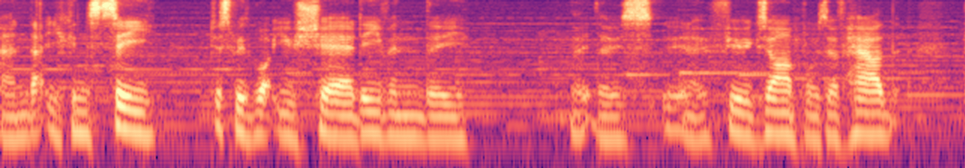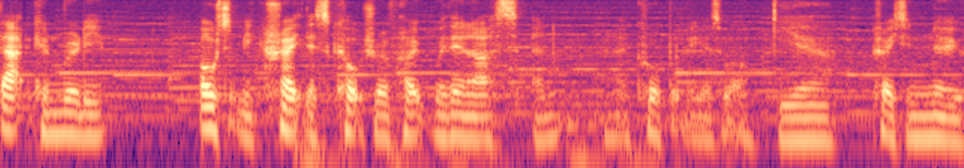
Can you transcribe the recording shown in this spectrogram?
and that you can see just with what you shared, even the those you know few examples of how th- that can really ultimately create this culture of hope within us and you know, corporately as well, Yeah. creating new,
